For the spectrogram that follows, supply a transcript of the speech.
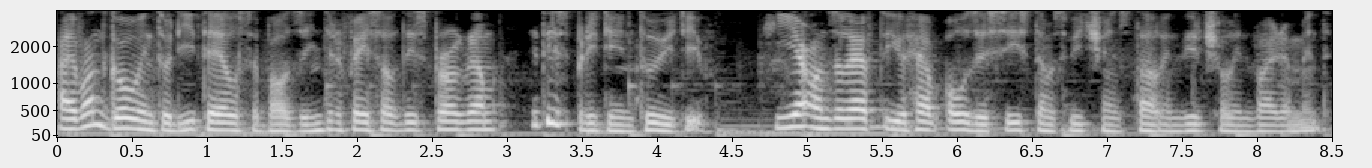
I won't go into details about the interface of this program, it is pretty intuitive. Here on the left you have all the systems which you install in virtual environment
